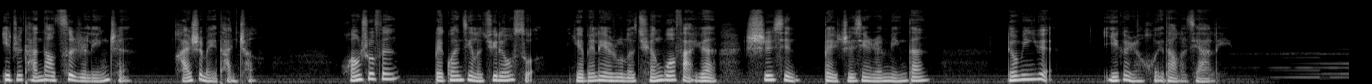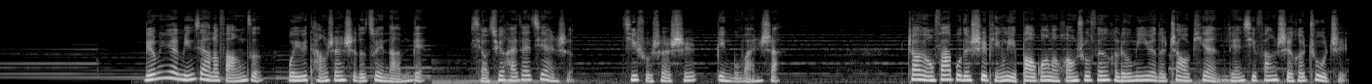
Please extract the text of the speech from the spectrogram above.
一直谈到次日凌晨，还是没谈成。黄淑芬被关进了拘留所，也被列入了全国法院失信。被执行人名单，刘明月一个人回到了家里。刘明月名下的房子位于唐山市的最南边，小区还在建设，基础设施并不完善。赵勇发布的视频里曝光了黄淑芬和刘明月的照片、联系方式和住址，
